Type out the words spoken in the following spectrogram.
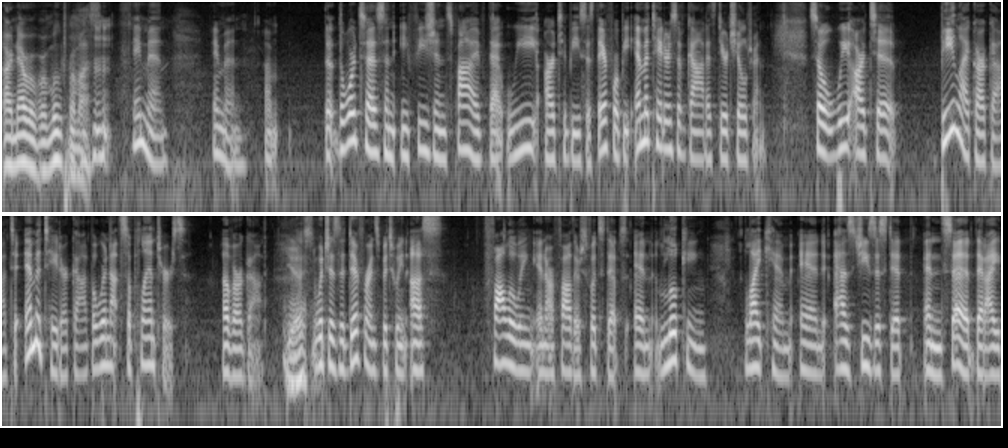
are never removed from us. Amen. Amen. Um, the, the word says in Ephesians 5 that we are to be, says, therefore be imitators of God as dear children. So we are to be like our God, to imitate our God, but we're not supplanters of our God. Yes. Which is the difference between us following in our Father's footsteps and looking like Him. And as Jesus did and said, that I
